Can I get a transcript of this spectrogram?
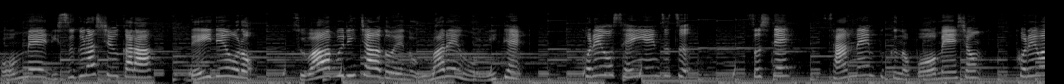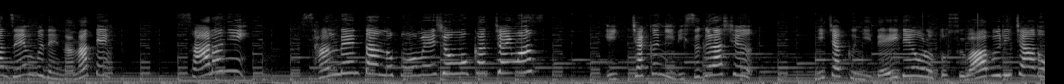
本命リスグラ州からレイデオロスワーブ・リチャードへの馬連を2点。これを1000円ずつ。そして3連複のフォーメーション。これは全部で7点。さらに3連単のフォーメーションも買っちゃいます。1着にリスグラ州。2着にレイデオロとスワーブ・リチャード。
